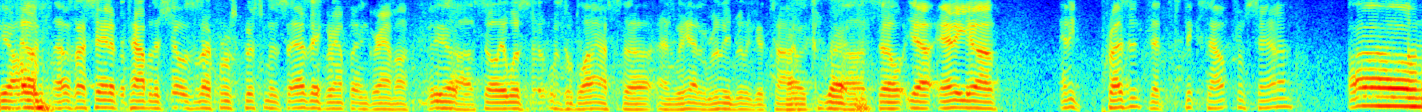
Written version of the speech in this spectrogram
Yeah, always. that was what I said at the top of the show. This is our first Christmas as a grandpa and grandma. Yeah. Uh, so it was it was a blast, uh, and we had a really really good time. Uh, congrats. Uh, so yeah, any uh, any present that sticks out from Santa? Uh,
